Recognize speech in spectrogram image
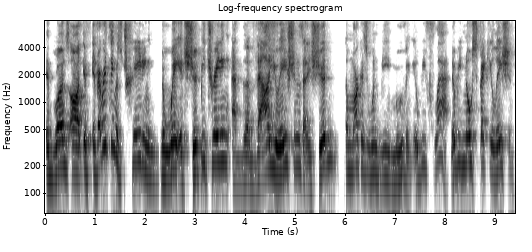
It runs on, if, if everything was trading the way it should be trading at the valuations that it should, the markets wouldn't be moving. It would be flat. There would be no speculation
